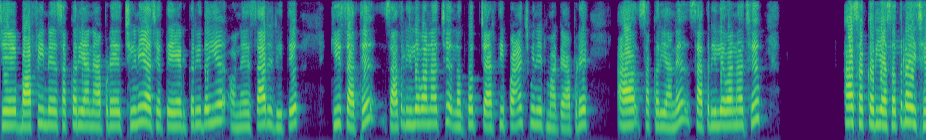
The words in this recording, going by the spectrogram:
જે બાફીને સક્કરિયાને આપણે છીણ્યા છે તે એડ કરી દઈએ અને સારી રીતે ઘી સાથે સાતડી લેવાના છે. લગભગ ચારથી પાંચ મિનિટ માટે આપણે આ સક્કરિયાને સાતડી લેવાના છે. આ સક્કરિયા સતળાય છે.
